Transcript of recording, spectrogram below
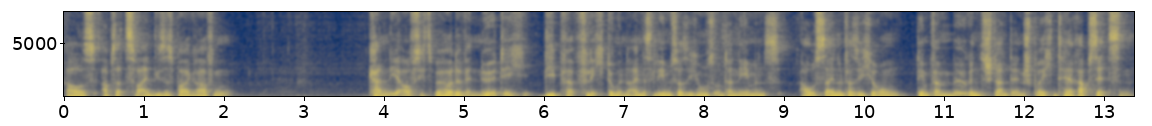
aus Absatz 2 dieses Paragraphen kann die Aufsichtsbehörde, wenn nötig, die Verpflichtungen eines Lebensversicherungsunternehmens aus seinen Versicherungen dem Vermögensstand entsprechend herabsetzen.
